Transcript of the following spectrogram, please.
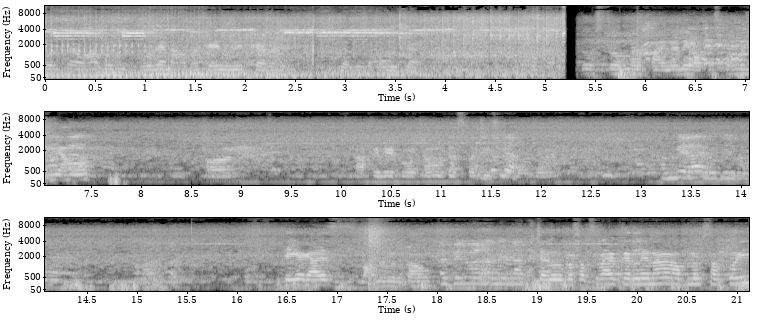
बोलते हैं, वहाँ कुछ बोले ना बस यही उम्मीद कर रहे हैं। जल्दी से पहुँच जाए। दोस्तों, मैं फाइनली ऑफ़िस पहुँच गया हूँ और काफ़ी लेट पहुँचा हूँ, दस पच्चीस में पहुँचा हूँ। ठीक है गाइस बाद में मिलता हूँ. चैनल को सब्सक्राइब कर लेना आप लोग सबको ही.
